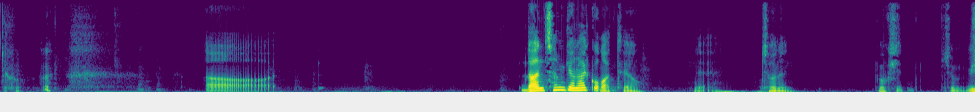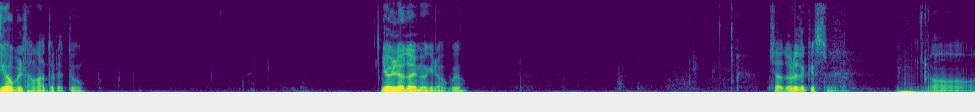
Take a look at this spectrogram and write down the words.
아, 난 참견할 것 같아요. 네, 저는 혹시 좀 위협을 당하더라도 18명이라고요? 자, 노래 듣겠습니다. 어.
